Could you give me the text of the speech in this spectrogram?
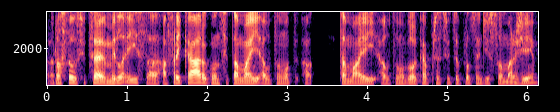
rostou sice Middle East a Afrika, dokonce tam mají, automot, tam mají automobilka přes 30% čistou marži,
